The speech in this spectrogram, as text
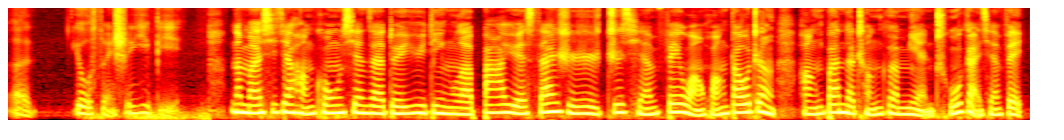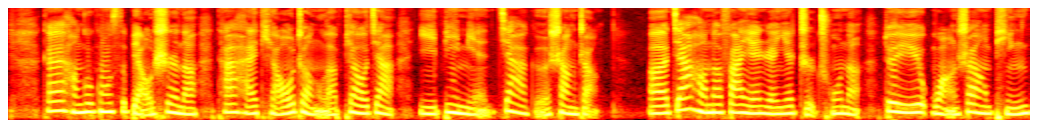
呃。又损失一笔。那么，西捷航空现在对预定了八月三十日之前飞往黄刀镇航班的乘客免除改签费。该航空公司表示呢，它还调整了票价以避免价格上涨。呃，加航的发言人也指出呢，对于网上评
